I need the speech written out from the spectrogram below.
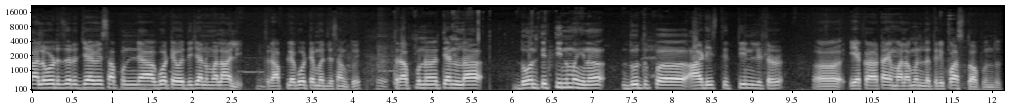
कालवड जर ज्यावेळेस आपण त्या गोट्यावरती जन्माला आली तर आपल्या गोट्यामधले सांगतोय. तर आपण त्यांना दोन ते तीन महिनं दूध प अडीच ते तीन लिटर अं, एका टायमाला म्हणलं तरी पाचतो आपण दूध.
